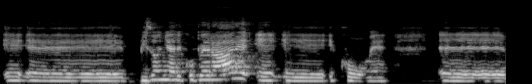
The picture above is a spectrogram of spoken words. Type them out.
e, bisogna recuperare e, come. Eh,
